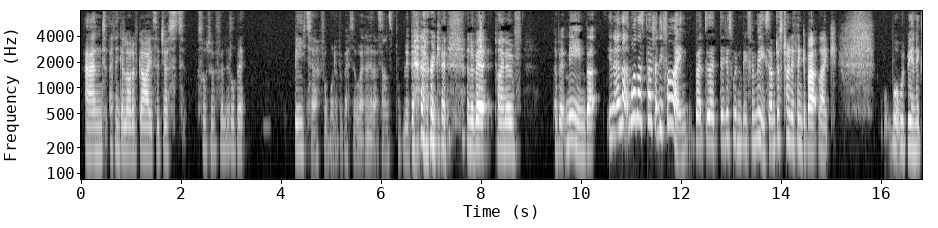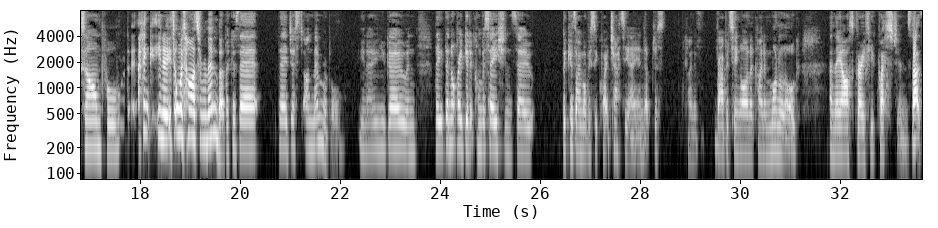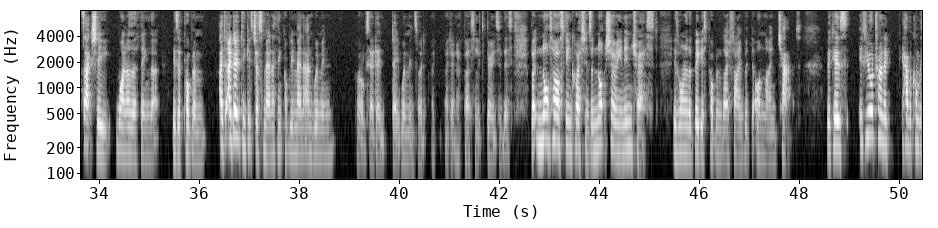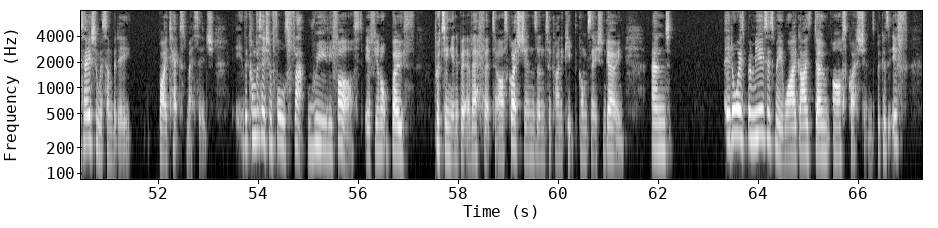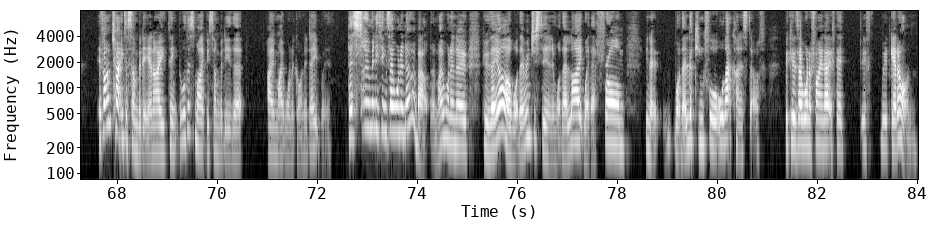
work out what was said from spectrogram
And i think a lot of guys are just sort of a little bit beta, for want of a better word. I know that sounds probably a bit arrogant and a bit kind of a bit mean, but you know, and that, well, that's perfectly fine. But they just wouldn't be for me. So I'm just trying to think about like what would be an example. I think you know it's almost hard to remember because they're they're just unmemorable. You know, you go and they they're not very good at conversation. So because I'm obviously quite chatty, I end up just kind of rabbiting on a kind of monologue and they ask very few questions. That's actually one other thing that is a problem. I, I don't think it's just men. I think probably men and women. Well, obviously, I don't date women, so I, I, I don't have personal experience of this. But not asking questions and not showing an interest is one of the biggest problems I find with the online chat. Because if you're trying to have a conversation with somebody by text message, the conversation falls flat really fast if you're not both putting in a bit of effort to ask questions and to kind of keep the conversation going. And it always bemuses me why guys don't ask questions because if if I'm chatting to somebody and I think, well, this might be somebody that I might want to go on a date with, there's so many things I want to know about them. I want to know who they are, what they're interested in, and what they're like, where they're from, you know, what they're looking for, all that kind of stuff, because I want to find out if they if we'd get on.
